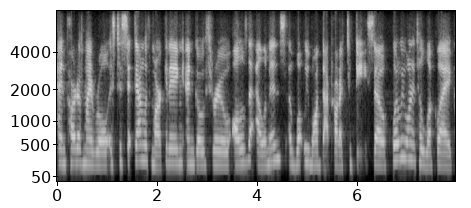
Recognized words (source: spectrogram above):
and part of my role is to sit down with marketing and go through all of the elements of what we want that product to be. So, what do we want it to look like?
